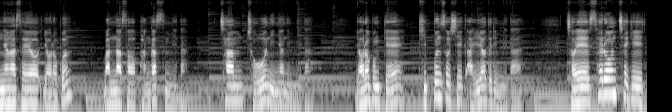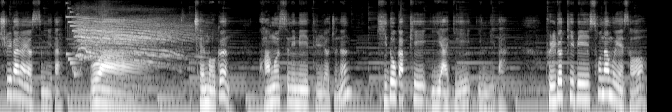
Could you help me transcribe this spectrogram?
안녕하세요, 여러분. 만나서 반갑습니다. 참 좋은 인연입니다. 여러분께 기쁜 소식 알려드립니다. 저의 새로운 책이 출간하였습니다. 우와! 제목은 광호 스님이 들려주는 기도가피 이야기입니다. 불교TV 소나무에서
